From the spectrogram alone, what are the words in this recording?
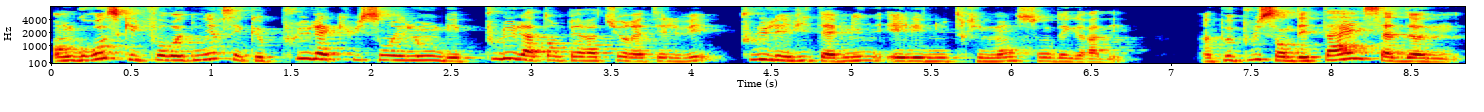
En gros, ce qu'il faut retenir, c'est que plus la cuisson est longue et plus la température est élevée, plus les vitamines et les nutriments sont dégradés. Un peu plus en détail, ça donne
